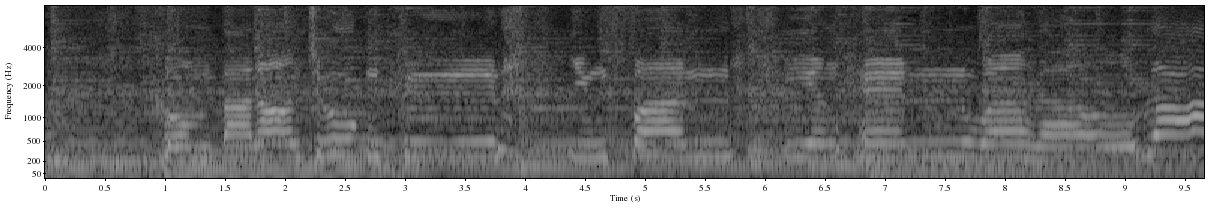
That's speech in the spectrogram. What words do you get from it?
นคมตานอนทุกคืนยังฝัน ยังเห็นว่าเรารั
